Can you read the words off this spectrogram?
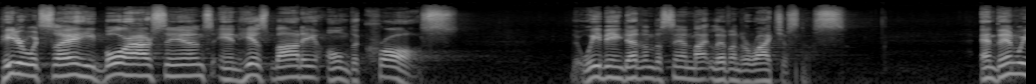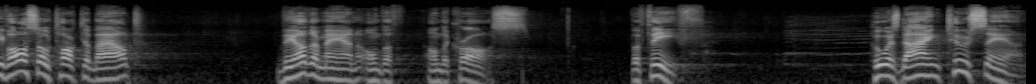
Peter would say he bore our sins in his body on the cross, that we, being dead unto sin, might live unto righteousness. And then we've also talked about the other man on the, on the cross, the thief, who was dying to sin,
